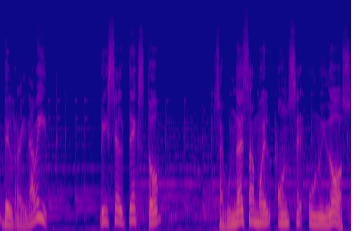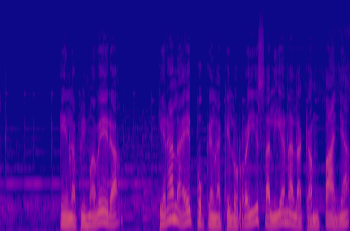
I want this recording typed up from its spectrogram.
del rey David. Dice el texto, 2 de Samuel 11, 1 y 2. En la primavera, que era la época en la que los reyes salían a la campaña,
